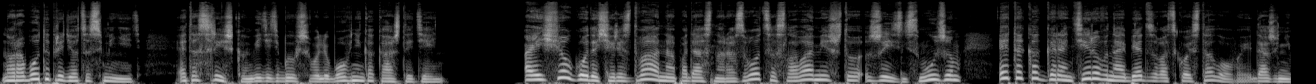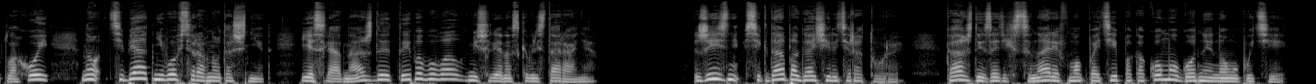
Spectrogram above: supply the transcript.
но работу придется сменить. Это слишком видеть бывшего любовника каждый день. А еще года через два она подаст на развод со словами, что жизнь с мужем — это как гарантированный обед в заводской столовой, даже неплохой, но тебя от него все равно тошнит, если однажды ты побывал в мишленовском ресторане. Жизнь всегда богаче литературы. Каждый из этих сценариев мог пойти по какому угодно иному пути.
